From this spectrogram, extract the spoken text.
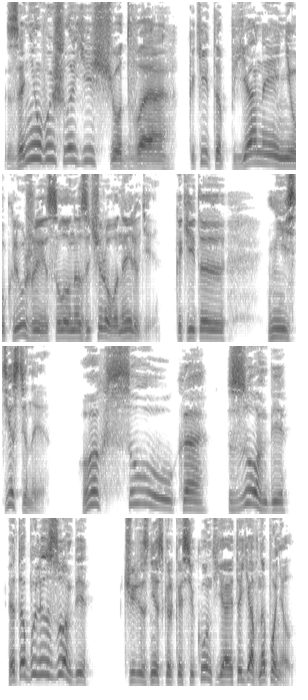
За ним вышло еще два. Какие-то пьяные, неуклюжие, словно зачарованные люди. Какие-то неестественные. «Ох, сука! Зомби! Это были зомби!» Через несколько секунд я это явно понял.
